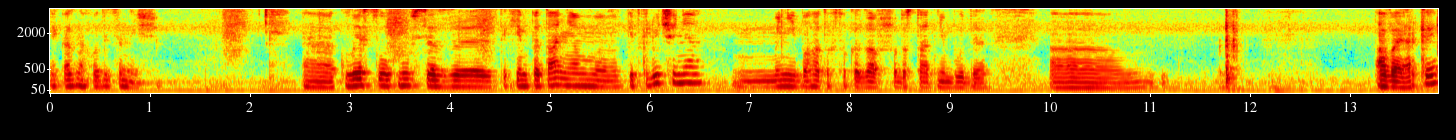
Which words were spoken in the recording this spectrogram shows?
яка знаходиться нижче. Е, Коли я столкнувся з таким питанням е, підключення, мені багато хто казав, що достатньо буде е, АВРки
